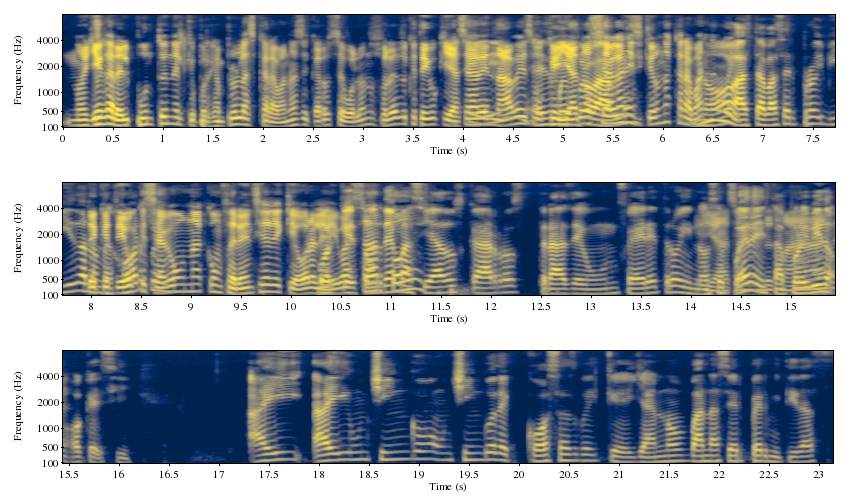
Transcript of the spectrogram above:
no llegará el punto en el que, por ejemplo, las caravanas de carros se vuelvan usuales. Lo que te digo que ya sea de naves o que ya no se haga ni siquiera una caravana, no, güey. hasta va a ser prohibido a De lo que mejor, te digo que se güey, haga una conferencia de que, órale, ahí va a Porque son estar todo. demasiados carros tras de un féretro y no Y se puede, está prohibido. Ok, sí. Hay, hay un chingo, un chingo de cosas, güey, que ya no van a ser permitidas.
